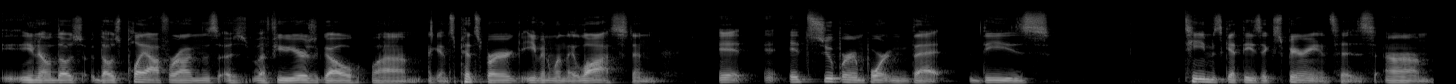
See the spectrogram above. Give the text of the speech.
you know those those playoff runs a, few years ago um, against Pittsburgh, even when they lost, and it, it it's super important that these teams get these experiences. Um,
